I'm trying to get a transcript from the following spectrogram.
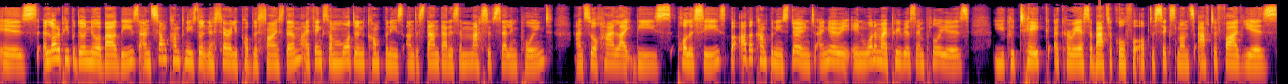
is a lot of people don't know about these, and some companies don't necessarily publicize them. I think some modern companies understand that is a massive selling point and so highlight these policies, but other companies don't. I know in one of my previous employers, you could take a career sabbatical for up to six months after five years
